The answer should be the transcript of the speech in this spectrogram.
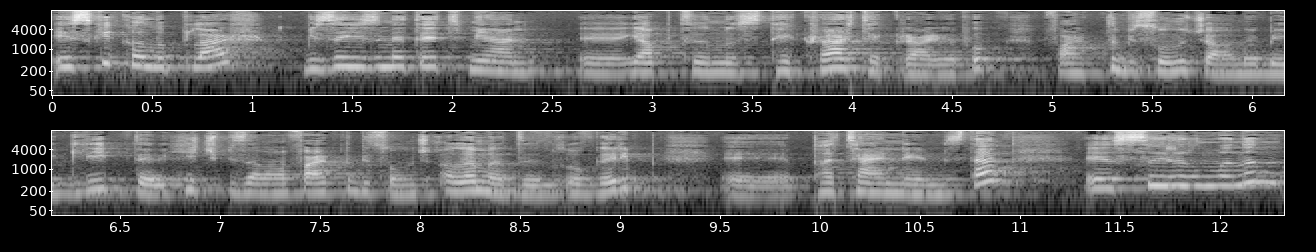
eski kalıplar bize hizmet etmeyen e, yaptığımız tekrar tekrar yapıp farklı bir sonuç almayı bekleyip de hiçbir zaman farklı bir sonuç alamadığımız o garip e, paternlerimizden sıyrılmanın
